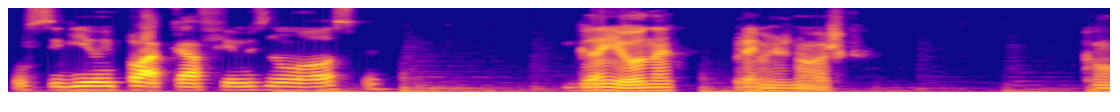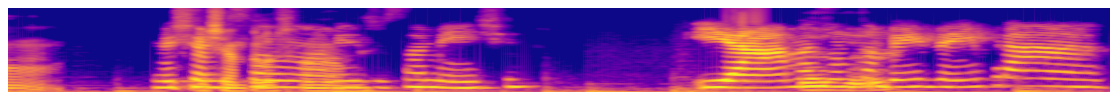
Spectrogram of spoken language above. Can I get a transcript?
conseguiu emplacar filmes no Oscar. Ganhou, né? Prêmios no Oscar. Com. Me chama, Me chama pelo seu nome, nome, justamente. E a Amazon uhum. também vem pra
